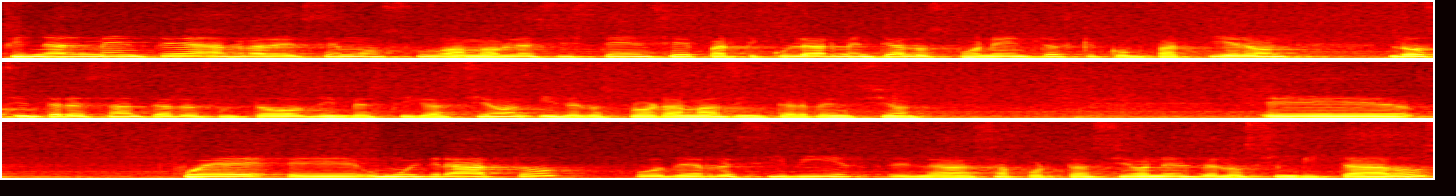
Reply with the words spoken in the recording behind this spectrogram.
Finalmente, agradecemos su amable asistencia y particularmente a los ponentes que compartieron los interesantes resultados de investigación y de los programas de intervención. Eh, fue eh, muy grato poder recibir las aportaciones de los invitados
